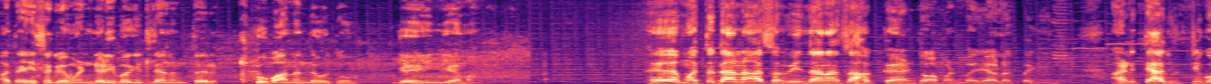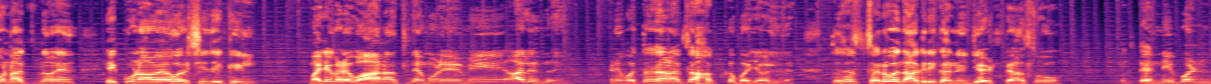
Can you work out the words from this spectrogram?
आता हे सगळे मंडळी बघितल्यानंतर खूप आनंद होतो. जय हिंद जय मा हे मतदान हा संविधानाचा हक्क आहे आणि तो आपण बजावलाच पाहिजे. आणि त्या दृष्टिकोनातनं एकोणाव्या वर्षी देखील माझ्याकडे वाहन असल्यामुळे मी आलेलो आहे. आणि मतदानाचा हक्क बजावलेला आहे. तसंच सर्व नागरिकांनी ज्येष्ठ असो त्यांनी पण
